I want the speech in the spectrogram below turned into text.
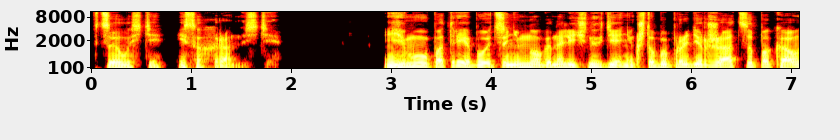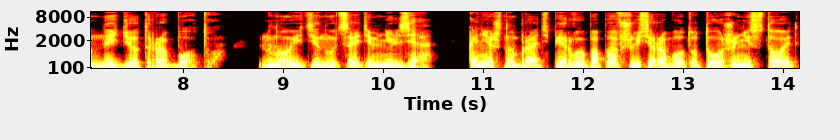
в целости и сохранности. Ему потребуется немного наличных денег, чтобы продержаться, пока он найдет работу. Но и тянуть с этим нельзя. Конечно, брать первую попавшуюся работу тоже не стоит.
